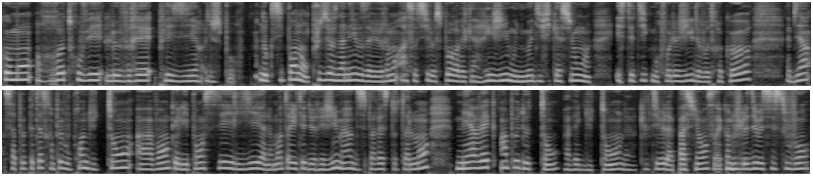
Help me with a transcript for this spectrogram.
comment retrouver le vrai plaisir du sport. Donc si pendant plusieurs années vous avez vraiment associé le sport avec un régime ou une modification esthétique, morphologique de votre corps, eh bien ça peut peut-être un peu vous prendre du temps avant que les pensées liées à la mentalité du régime hein, disparaissent totalement, mais avec un peu de temps, avec du temps, cultiver la patience, hein, comme je le dis aussi souvent,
